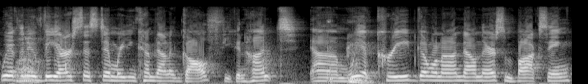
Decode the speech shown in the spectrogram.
we have the new VR system where you can come down and golf. You can hunt. Um, we have Creed going on down there, some boxing.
